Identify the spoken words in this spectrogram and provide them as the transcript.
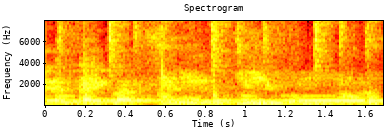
Você tem que ser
